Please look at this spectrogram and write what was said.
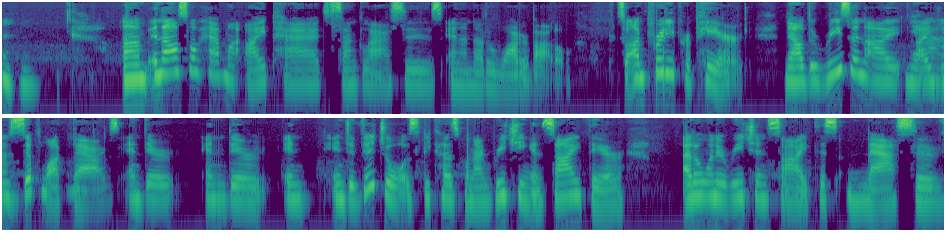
Mm-hmm. Um, and I also have my iPad, sunglasses, and another water bottle. So I'm pretty prepared. Now the reason I yeah. I use Ziploc bags and they're and they're in, individual is because when I'm reaching inside there, I don't want to reach inside this massive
